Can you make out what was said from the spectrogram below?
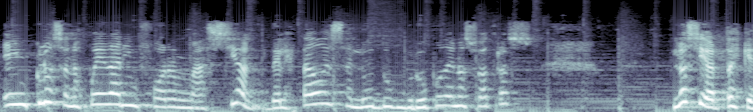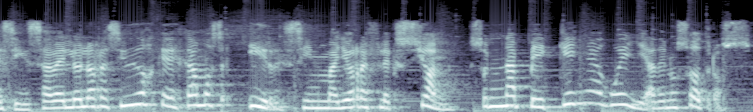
e incluso nos puede dar información del estado de salud de un grupo de nosotros? Lo cierto es que sí, saberlo, los residuos que dejamos ir sin mayor reflexión son una pequeña huella de nosotros,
